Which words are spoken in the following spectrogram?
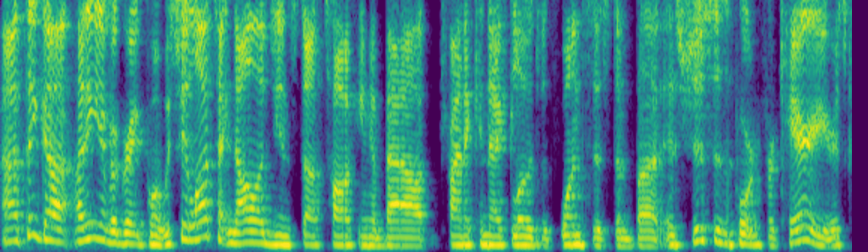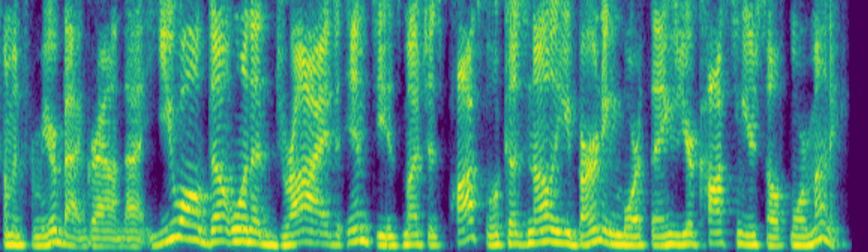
I think uh, I think you have a great point. We see a lot of technology and stuff talking about trying to connect loads with one system, but it's just as important for carriers coming from your background that you all don't want to drive empty as much as possible because not only are you burning more things, you're costing yourself more money.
